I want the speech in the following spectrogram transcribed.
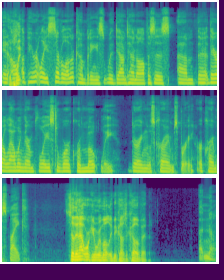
And all, apparently, several other companies with downtown offices, um, they're, they're allowing their employees to work remotely during this crime spree or crime spike. So they're not working remotely because of COVID? Uh, no.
